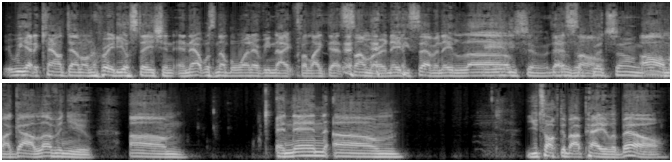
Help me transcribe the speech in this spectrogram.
we had a countdown on the radio station, and that was number one every night for like that summer in '87. They loved 87, that that song. good song, Oh man. my God, "Loving You." Um, and then um, you talked about Patti LaBelle,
